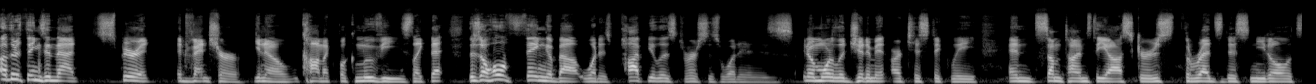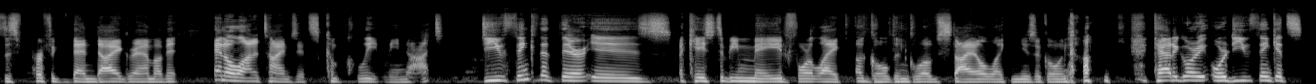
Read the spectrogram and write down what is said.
other things in that spirit adventure, you know, comic book movies like that. There's a whole thing about what is populist versus what is, you know, more legitimate artistically. And sometimes the Oscars threads this needle. It's this perfect Venn diagram of it. And a lot of times it's completely not. Do you think that there is a case to be made for like a Golden Globe style, like musical and comedy category? Or do you think it's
